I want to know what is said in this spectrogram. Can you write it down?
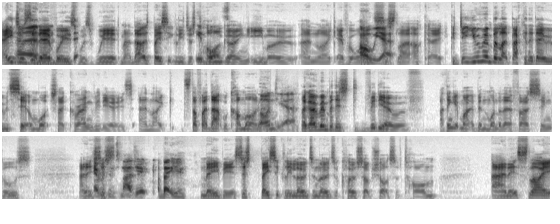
Angels um, and Airwaves th- was weird, man. That was basically just Tom was. going emo, and like everyone oh, was yeah. just like, okay. Do you remember like back in the day we would sit and watch like Kerrang videos, and like stuff like that would come on. God, and, yeah. Like I remember this video of I think it might have been one of their first singles, and it's everything's just magic. I bet you. Maybe it's just basically loads and loads of close-up shots of Tom and it's like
